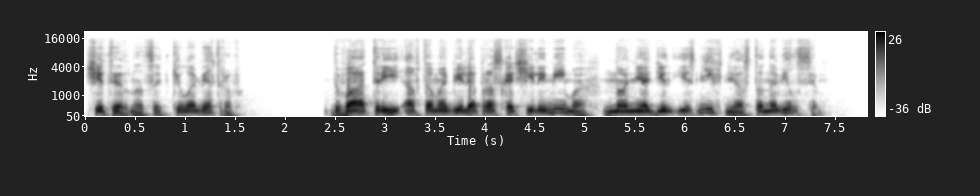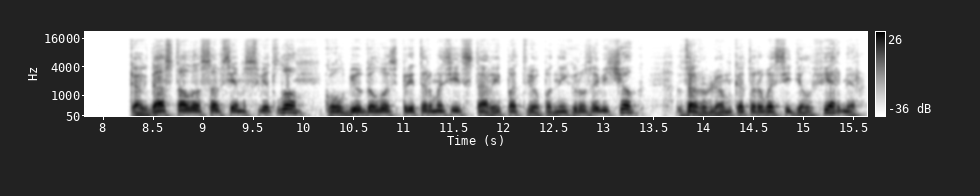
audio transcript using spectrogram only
14 километров. Два-три автомобиля проскочили мимо, но ни один из них не остановился. Когда стало совсем светло, Колби удалось притормозить старый потрепанный грузовичок, за рулем которого сидел фермер.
